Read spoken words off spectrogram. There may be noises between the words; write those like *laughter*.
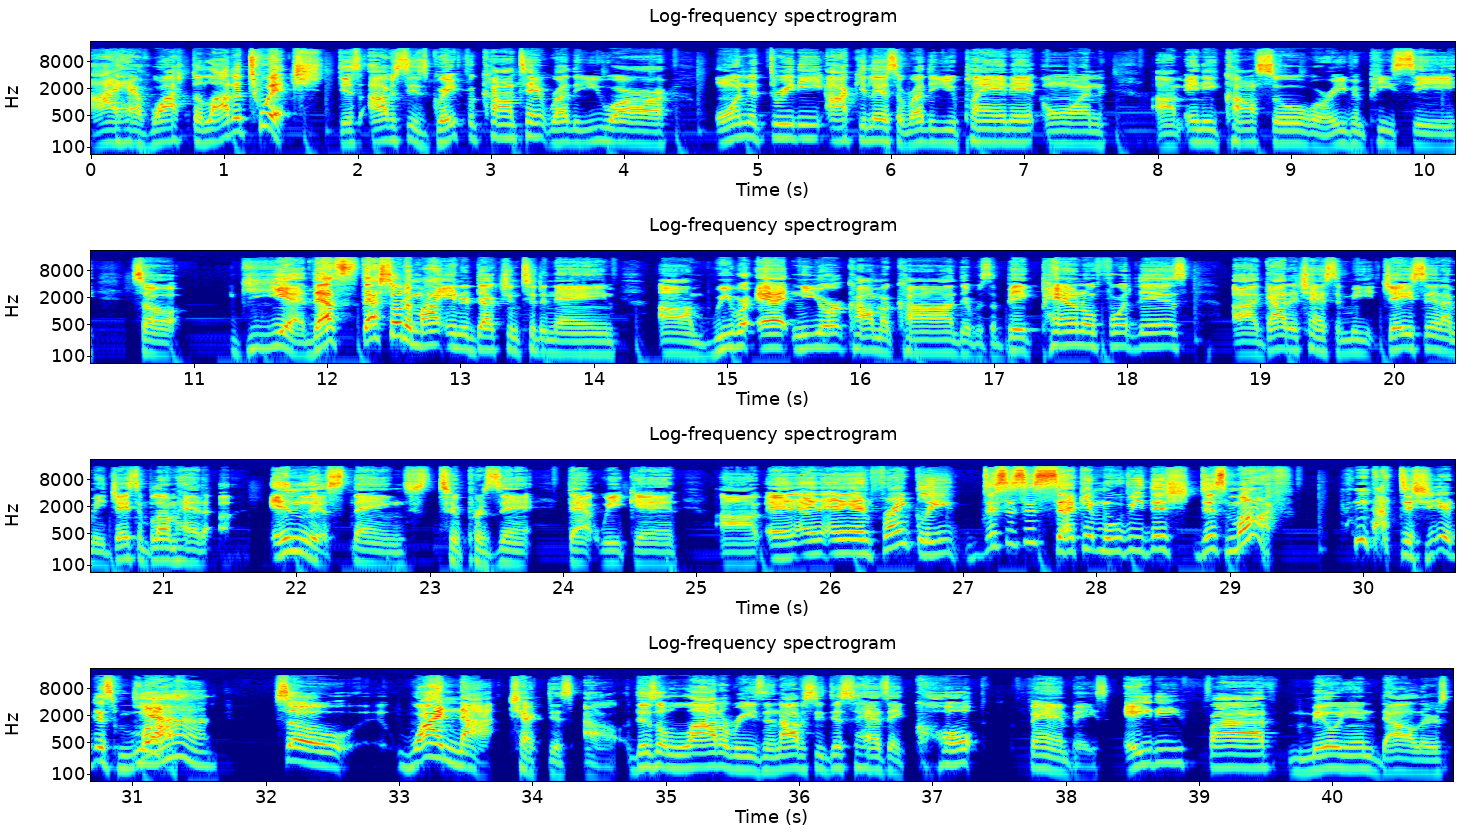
I have watched a lot of Twitch. This obviously is great for content, whether you are on the 3D Oculus or whether you're playing it on um, any console or even PC. So yeah, that's that's sort of my introduction to the name. Um, we were at New York Comic Con. There was a big panel for this. I got a chance to meet Jason. I mean, Jason Blum had uh, endless things to present that weekend. Um, and, and and frankly, this is his second movie this this month. *laughs* not this year, this month. Yeah. So why not check this out? There's a lot of reason. Obviously, this has a cult fan base. $85 million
